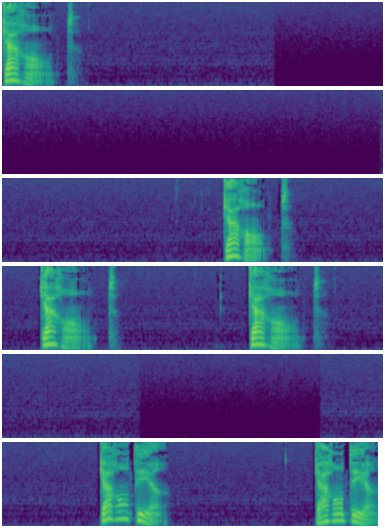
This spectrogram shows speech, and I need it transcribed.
quarante. quarante, quarante, quarante. Quarante et un, quarante et un,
